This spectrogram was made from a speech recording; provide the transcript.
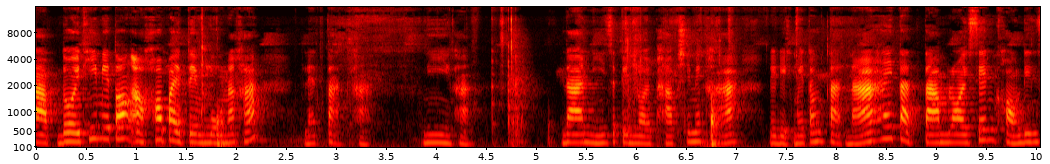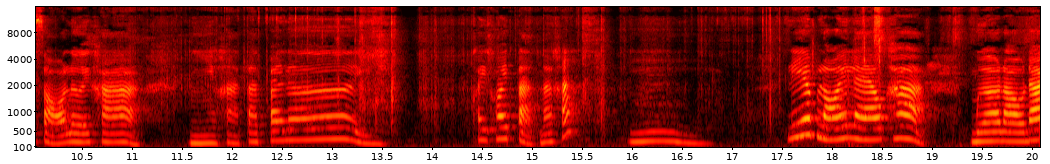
าบ โดยที่ไม่ต้องเอาเข้าไปเต็มวงนะคะ และตัดค่ะ นี่ค่ะ ด้านนี้จะเป็นรอยพับใช่ไหมคะ เด็กๆไม่ต้องตัดนะ ให้ตัดตามรอยเส้นของดินสอเลยค่ะ นี่ค่ะ ตัดไปเลย ค่อยๆตัดนะคะนี่เรียบร้อยแล้วค่ะ เมื่อเราได้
